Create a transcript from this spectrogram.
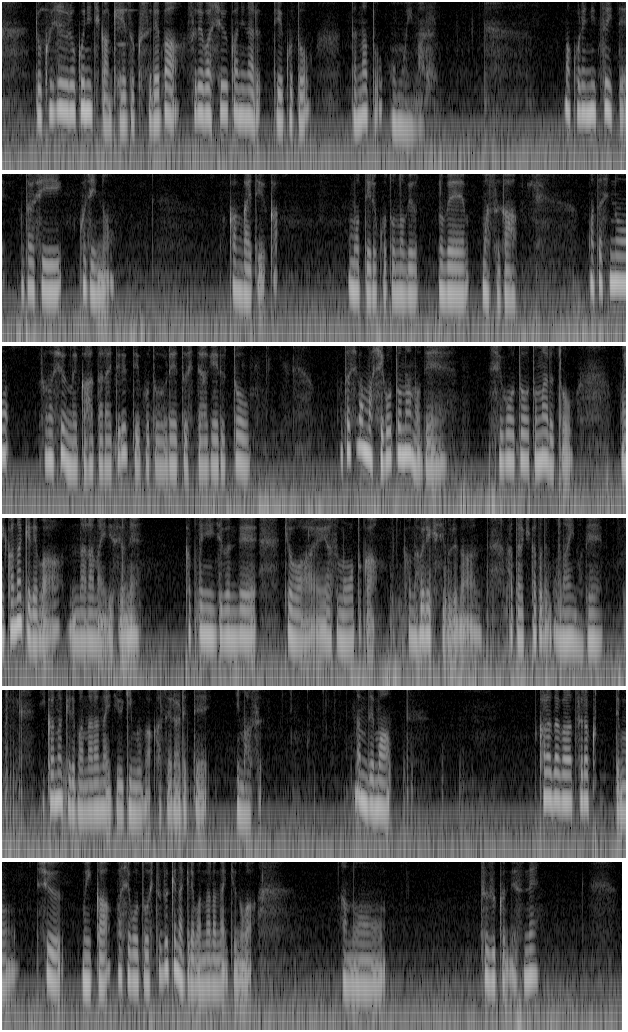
66日間継続すればそれは習慣になるっていうことだなと思います。まあこれについて私個人の考えというか思っていることを述べ述べますが私のその週6日働いてるっていうことを例としてあげると私はまあ仕事なので仕事となると、まあ、行かなければならないですよね。勝手に自分で今日は休もうとかそんなフレキシブルな働き方でもないので行かなければならないという義務が課せられています。なのでまあ体が辛くても週6日は仕事をし続けなければならないっていうのがあのー、続くんですね、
